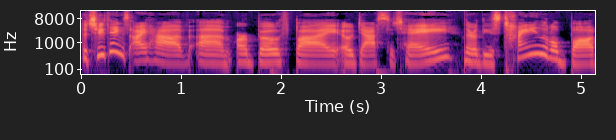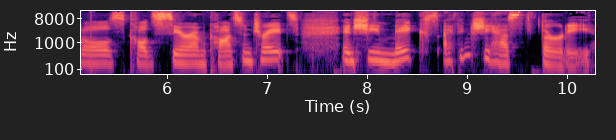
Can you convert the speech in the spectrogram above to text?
The two things I have um, are both by Audacité. They're these tiny little bottles called serum concentrates. And she makes, I think she has 30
